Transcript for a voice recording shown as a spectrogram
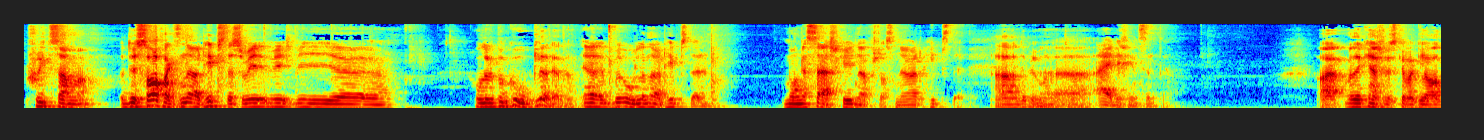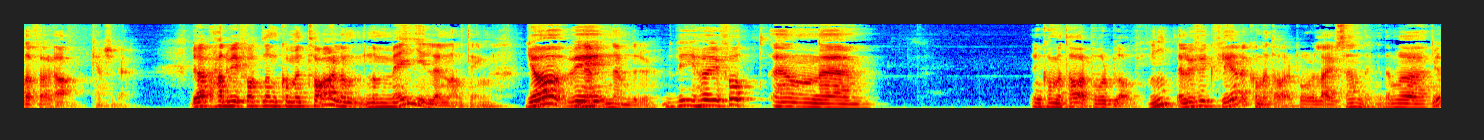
Skitsamma. Du sa faktiskt nördhipster så vi... vi, vi uh, Håller du på att googla det nu? jag googlar nördhipster. Många särskrivna förstås. Nördhipster. Ja, det vill man inte. Uh, nej, det finns inte. Ja, men det kanske vi ska vara glada för. Ja, kanske det. Du, hade vi fått någon kommentar, någon, någon mail eller någonting? Ja, vi, Näm- nämnde du. vi har ju fått en, eh, en kommentar på vår blogg. Eller vi fick flera kommentarer på vår livesändning. Den var, Ja.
